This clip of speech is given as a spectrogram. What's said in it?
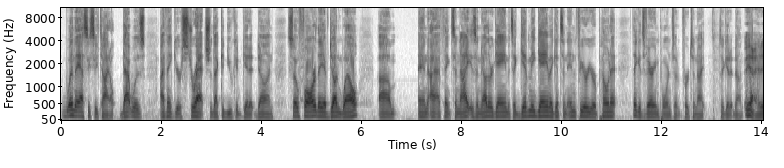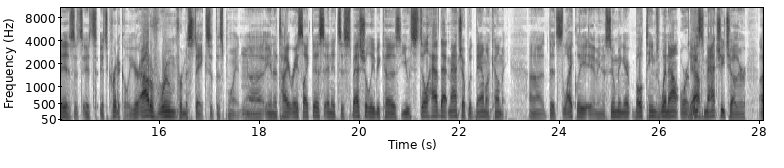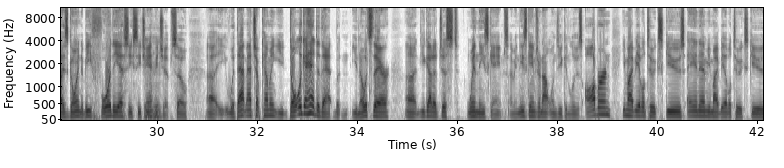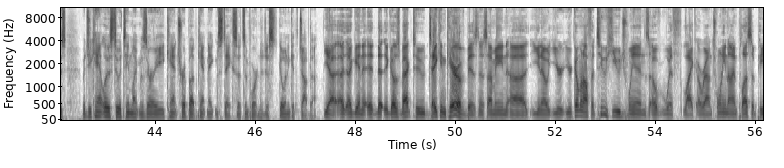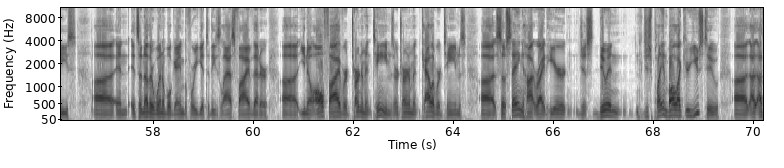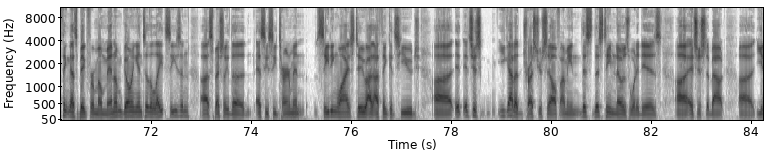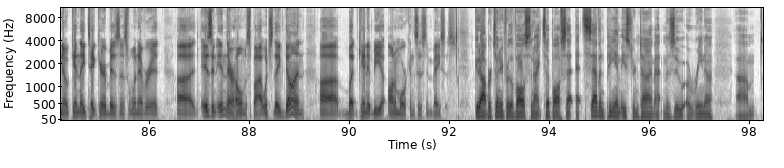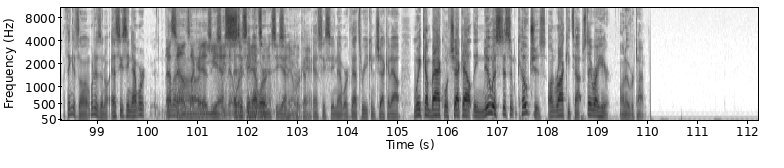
win the SEC title. That was, I think, your stretch that could you could get it done. So far, they have done well. Um, and I I think tonight is another game. It's a give me game against an inferior opponent. I think it's very important to, for tonight to get it done. Yeah, it is. It's it's it's critical. You're out of room for mistakes at this point uh, in a tight race like this, and it's especially because you still have that matchup with Bama coming. Uh, that's likely. I mean, assuming ev- both teams win out or at Yeah. least match each other, uh, is going to be for the SEC championship. So, uh, with that matchup coming, you don't look ahead to that, but you know it's there. Uh, you got to just win these games. I mean, these games are not ones you can lose. Auburn, you might be able to excuse. A and M, you might be able to excuse, but you can't lose to a team like Missouri. You can't trip up, can't make mistakes. So it's important to just go in and get the job done. Yeah, again, it it goes back to taking care of business. I mean, uh, you know, you're you're coming off of two huge wins with like around 29 plus apiece, uh, and it's another winnable game before you get to these last five that are, uh, you know, all five are tournament teams or tournament caliber teams. Uh, so staying hot right here, just doing, just playing ball like you're used to. Uh, I, I think that's big for momentum going into the late season, uh, especially the SEC tournament seeding wise too. I, I think it's huge. Uh, it, it's just you got to trust yourself. I mean, this this team knows what it is. Uh, it's just about uh, you know can they take care of business whenever it uh, isn't in their home spot, which they've done, uh, but can it be on a more consistent basis? Good opportunity for the Vols tonight. Tip off set at 7 p.m. Eastern Time at Mizzou Arena. Um, I think it's on, what is it on? SEC Network? That sounds like a Uh, SEC yes. network. SEC I think it's an Network. SEC yeah, network okay. game. SEC Network. That's where you can check it out. When we come back, we'll check out the new assistant coaches on Rocky Top. Stay right here on Overtime.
